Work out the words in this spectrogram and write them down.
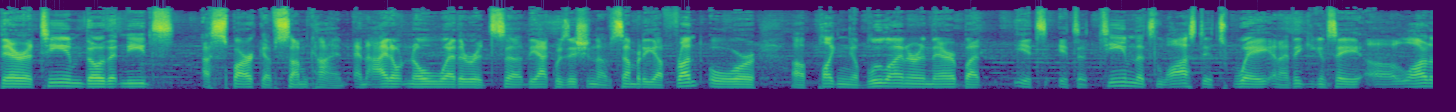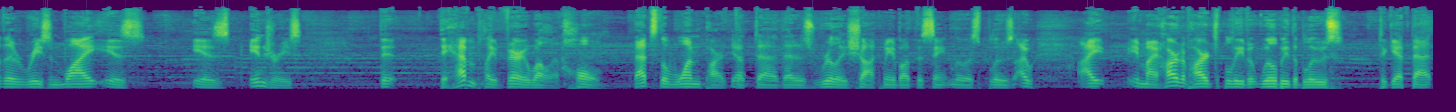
they're a team though that needs a spark of some kind, and I don't know whether it's uh, the acquisition of somebody up front or uh, plugging a blue liner in there, but. It's it's a team that's lost its way, and I think you can say a lot of the reason why is is injuries. That they haven't played very well at home. That's the one part that uh, that has really shocked me about the St. Louis Blues. I, I, in my heart of hearts, believe it will be the Blues to get that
